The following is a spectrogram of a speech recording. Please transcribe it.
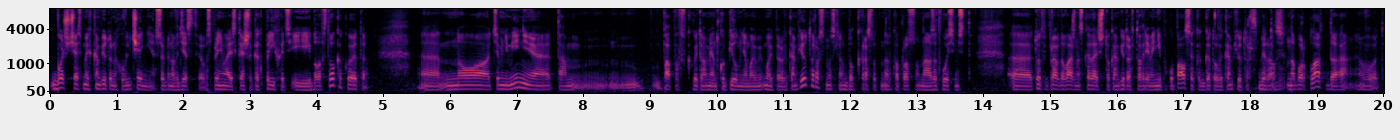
большая часть моих компьютерных увлечений, особенно в детстве, воспринимались, конечно, как прихоть и баловство какое-то. Э, Но, тем не менее, там папа в какой-то момент купил мне мой, мой первый компьютер. В смысле, он был как раз вот на, к вопросу на Z80. Э, Тут, правда, важно сказать, что компьютер в то время не покупался как готовый компьютер. Собирался. Это набор плат, да, вот.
